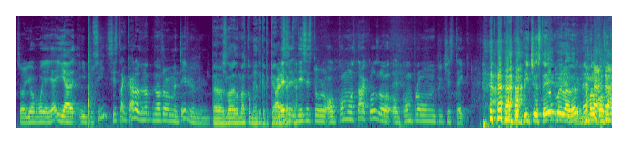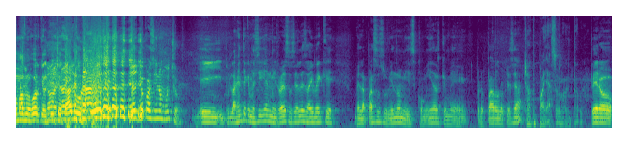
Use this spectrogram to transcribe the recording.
So, yo voy allá y, ya- y pues sí, sí están caros, no, no te voy a mentir. Pero es lo, es lo más conveniente que te queda Parece, cerca. dices tú, o como tacos o, o compro un pinche steak. Compro un pinche steak, güey, a ver. Yo me lo cocino más mejor que el No, pinche no, taco. yo, no, yo, yo cocino mucho. Y, y, pues la gente que me sigue en mis redes sociales ahí ve que me la paso subiendo mis comidas que me preparo, lo que sea. Chato payaso, la neta, güey. Pero,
